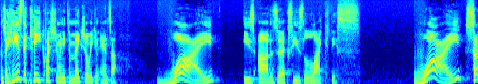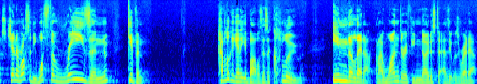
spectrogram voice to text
And so here's the key question we need to make sure we can answer Why is Artaxerxes like this? Why such generosity? What's the reason given? Have a look again at your Bibles. There's a clue in the letter, and I wonder if you noticed it as it was read out.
